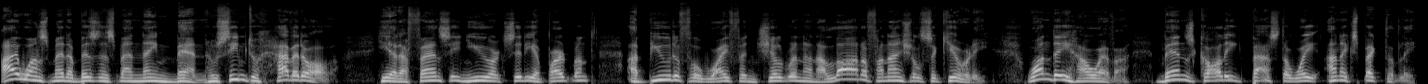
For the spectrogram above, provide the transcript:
I once met a businessman named Ben who seemed to have it all. He had a fancy New York City apartment, a beautiful wife and children, and a lot of financial security. One day, however, Ben's colleague passed away unexpectedly,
